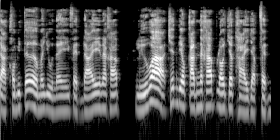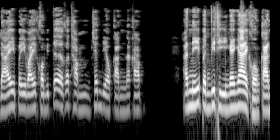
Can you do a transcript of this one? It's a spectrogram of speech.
จากคอมพิวเตอร์มาอยู่ในเฟดไดร์นะครับ หรือว่าเช่นเดียวกันนะครับ เราจะถ่ายจากเฟดไดร์ไปไว้คอมพิวเตอร์ก็ทำเช่นเดียวกันนะครับ อันนี้เป็นวิธีง่าย ๆ ของการ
